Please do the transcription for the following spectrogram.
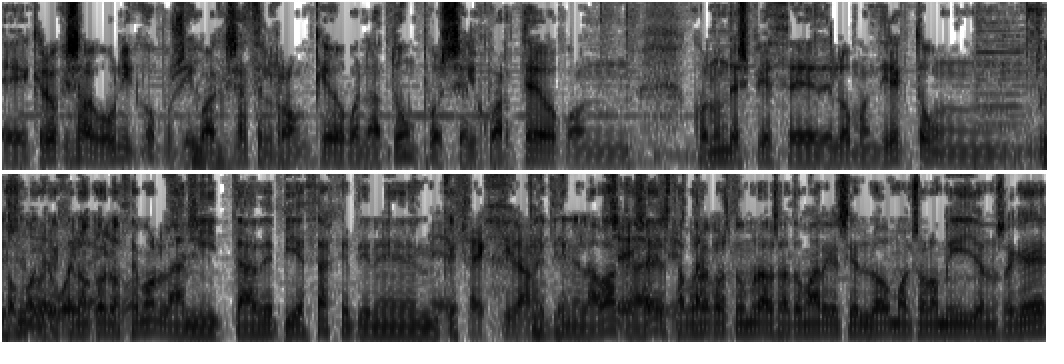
Eh, creo que es algo único, pues igual que se hace el ronqueo con el atún, pues el cuarteo con, con un despiece de lomo en directo, un lomo de huevo. no conocemos la mitad de piezas que, tienen, que, tiene la vaca. ¿eh? Estamos acostumbrados a tomar que si el lomo, el solomillo, no sé qué,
